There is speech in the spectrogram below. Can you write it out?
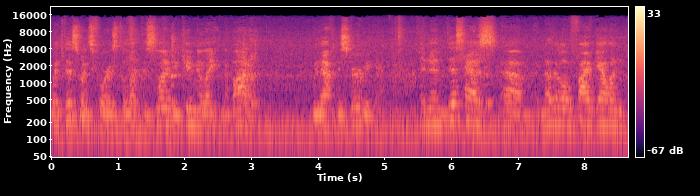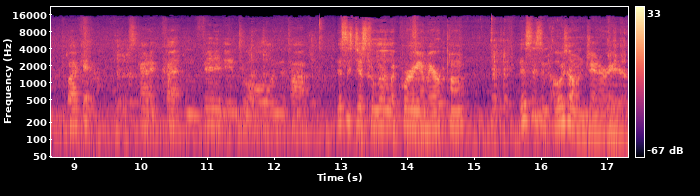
what this one's for is to let the sludge accumulate in the bottom without disturbing it. And then this has um, another little five gallon bucket. It's kind of cut and fitted into a hole in the top. This is just a little aquarium air pump. This is an ozone generator.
